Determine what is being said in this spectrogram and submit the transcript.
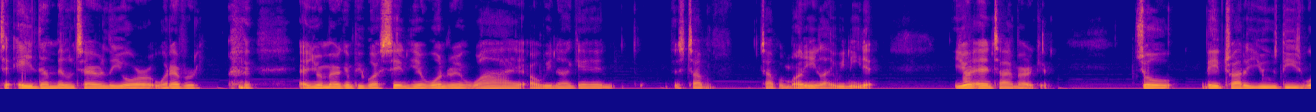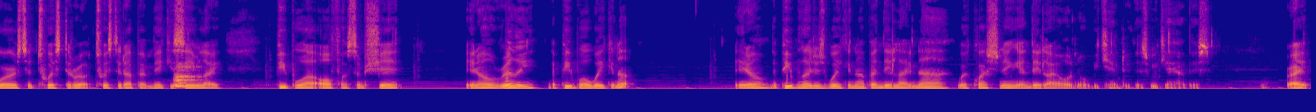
to aid them militarily or whatever, and your American people are sitting here wondering why are we not getting this type of type of money? Like we need it. You're anti-American, so they try to use these words to twist it up, twist it up, and make it seem like people are off on some shit. You know, really, the people are waking up. You know, the people are just waking up and they're like, nah, we're questioning. And they're like, oh, no, we can't do this. We can't have this. Right?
